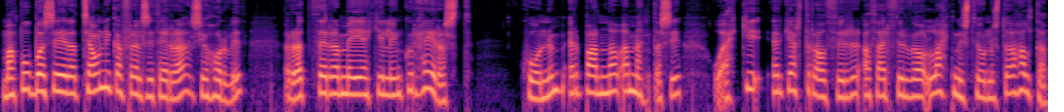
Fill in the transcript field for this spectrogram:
Mahbúba segir að tjáningafrelsi þeirra sé horfið, rödd þeirra megi ekki lengur heyrast konum er bannað að menta sig og ekki er gert ráð fyrir að þær þurfi á læknistjónustu að halda.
